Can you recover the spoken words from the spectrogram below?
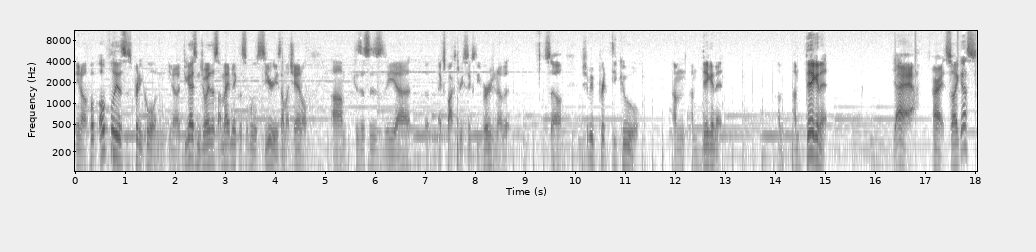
you know, ho hopefully this is pretty cool. And, you know, if you guys enjoy this, I might make this a little series on my channel. Because um, this is the, uh, the Xbox 360 version of it. So, should be pretty cool. I'm, I'm digging it. I'm, I'm digging it. Yeah. Alright, so I guess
